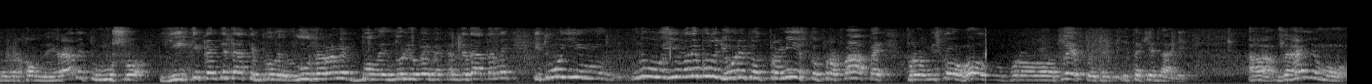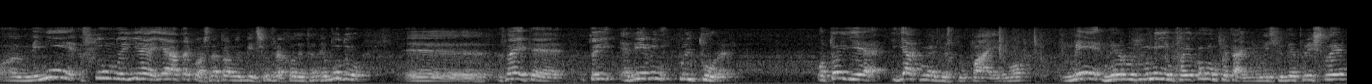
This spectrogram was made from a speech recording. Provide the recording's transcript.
до Верховної Ради, тому що їхні кандидати були лузерами, були нульовими кандидатами, і тому їм, ну і вони будуть говорити от про місто, про ФАПи, про міського голову, про плитку і, таке далі. А в загальному е, мені сумно є, я також, напевно, більше вже ходити не буду. Е, знаєте, той рівень культури. Ото є, як ми виступаємо. Ми не розуміємо, по якому питанню ми сюди прийшли.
